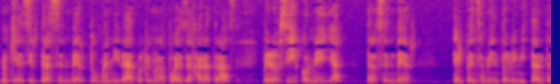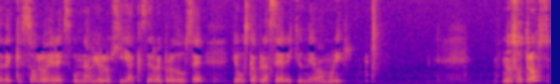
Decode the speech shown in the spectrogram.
No quiere decir trascender tu humanidad porque no la puedes dejar atrás, pero sí con ella trascender el pensamiento limitante de que solo eres una biología que se reproduce, que busca placer y que un día va a morir. Nosotros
